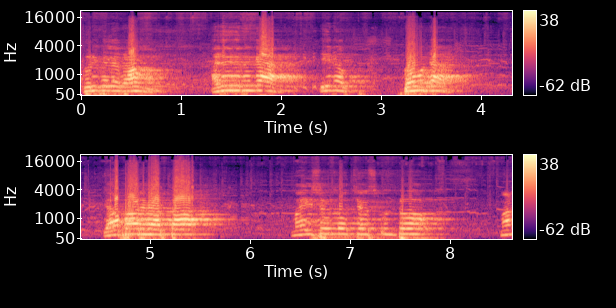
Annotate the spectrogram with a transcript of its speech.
కురివిల రాము. అదేవిధంగా ఈయన ప్రముఖ వ్యాపారవేత్త మైసూరులో చేసుకుంటూ మన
